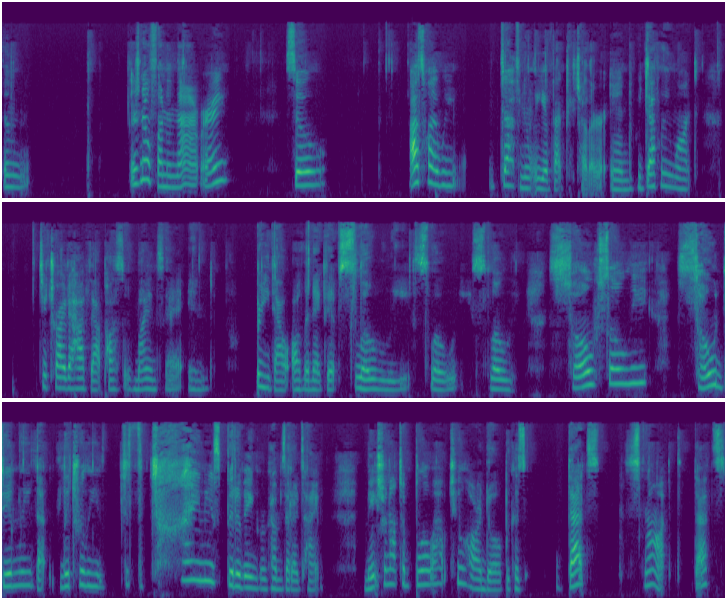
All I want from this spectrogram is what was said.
then there's no fun in that, right? So that's why we definitely affect each other and we definitely want to try to have that positive mindset and breathe out all the negative slowly, slowly, slowly, so slowly, so dimly that literally just the tiniest bit of anger comes at a time. Make sure not to blow out too hard though, because that's it's not. That's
